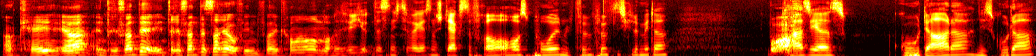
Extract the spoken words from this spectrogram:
Okay, ja, interessante, interessante Sache auf jeden Fall. Kann man auch mal machen. Natürlich, das nicht zu vergessen, stärkste Frau auch aus Polen mit 55 Kilometer. Boah, Kasia Skudada, nicht Skuda.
